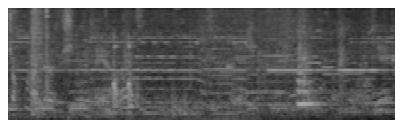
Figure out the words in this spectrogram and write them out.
쭉 만들어 주시면 돼요. 제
